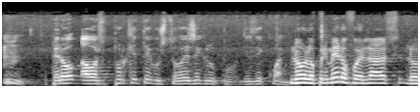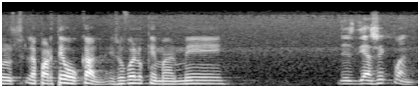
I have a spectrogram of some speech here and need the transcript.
Pero a vos, ¿por qué te gustó ese grupo? ¿Desde cuándo? No, lo primero fue las, los- la parte vocal, eso fue lo que más me, ¿Desde hace cuánto?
